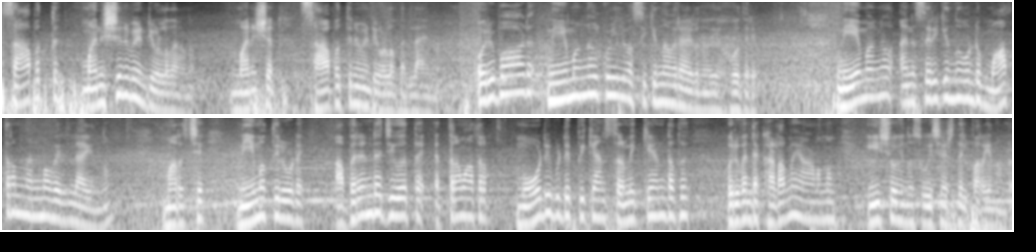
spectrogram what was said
സാപത്ത് മനുഷ്യന് വേണ്ടിയുള്ളതാണ് മനുഷ്യൻ സാപത്തിന് വേണ്ടിയുള്ളതല്ല എന്ന്. ഒരുപാട് നിയമങ്ങൾക്കുള്ളിൽ വസിക്കുന്നവരായിരുന്നു യഹൂദർ നിയമങ്ങൾ അനുസരിക്കുന്നതുകൊണ്ട് മാത്രം നന്മ വരില്ല എന്നും മറിച്ച് നിയമത്തിലൂടെ അപരന്റെ ജീവിതത്തെ എത്രമാത്രം മോടി പിടിപ്പിക്കാൻ ശ്രമിക്കേണ്ടത് ഒരുവന്റെ കടമയാണെന്നും ഈശോ ഇന്ന് സുവിശേഷത്തിൽ പറയുന്നുണ്ട്.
